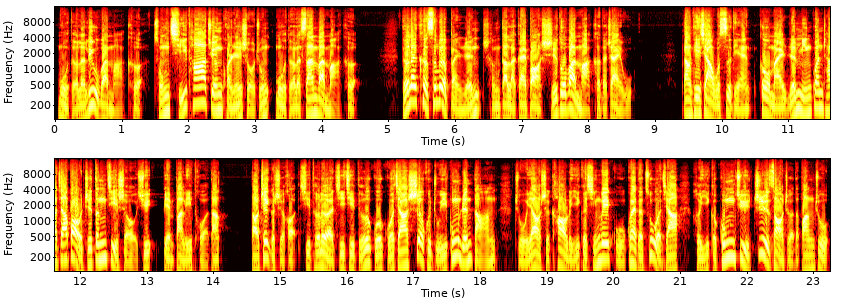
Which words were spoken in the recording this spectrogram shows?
募得了六万马克，从其他捐款人手中募得了三万马克。德莱克斯勒本人承担了该报十多万马克的债务。当天下午四点，购买《人民观察家报》之登记手续便办理妥当。到这个时候，希特勒及其德国国家社会主义工人党，主要是靠了一个行为古怪的作家和一个工具制造者的帮助，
